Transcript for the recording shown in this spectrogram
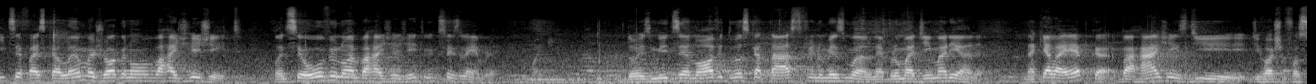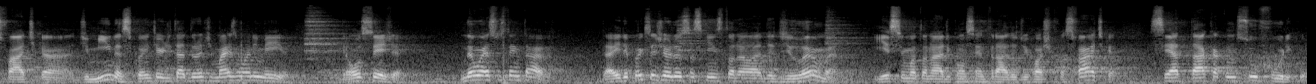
que, que você faz com a lama? Joga numa barragem de rejeito. Quando você ouve o nome barragem de rejeito, o que, que vocês lembram? Brumadinho. 2019, duas catástrofes no mesmo ano, né? Brumadinho e Mariana. Naquela época, barragens de, de rocha fosfática de Minas ficou interditada durante mais um ano e meio. Então, ou seja, não é sustentável. Daí, depois que você gerou essas 15 toneladas de lama e esse uma tonelada de concentrado de rocha fosfática, você ataca com sulfúrico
